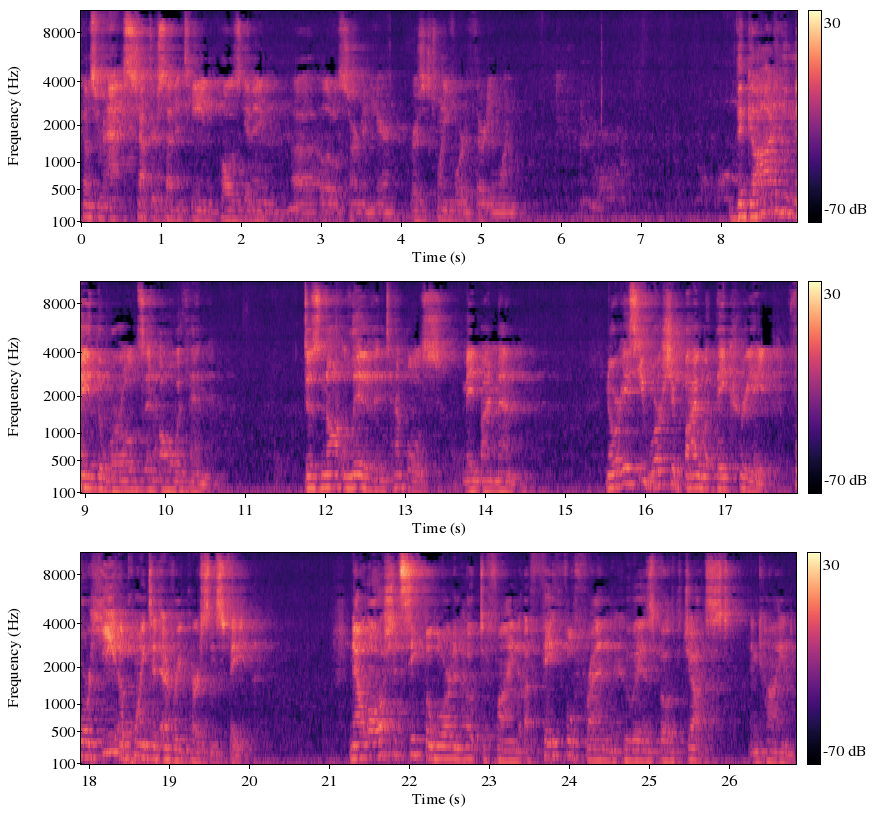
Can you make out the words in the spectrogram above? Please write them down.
comes from Acts chapter 17. Paul's giving uh, a little sermon here, verses 24 to 31. The God who made the worlds and all within does not live in temples made by men, nor is he worshipped by what they create, for he appointed every person's fate. Now all should seek the Lord and hope to find a faithful friend who is both just and kind.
